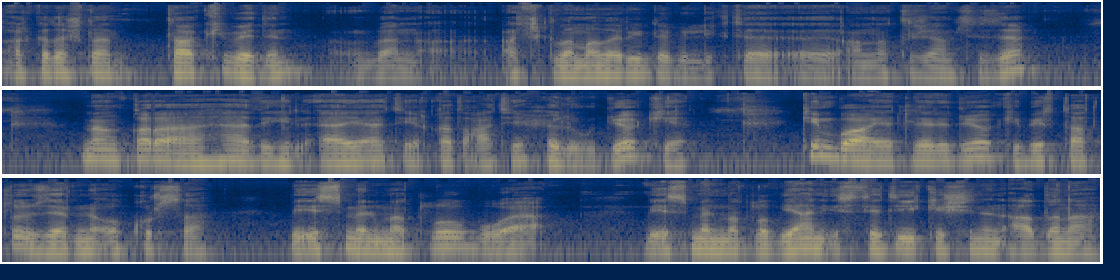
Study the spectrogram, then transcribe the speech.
Arkadaşlar takip edin. Ben açıklamalarıyla birlikte e, anlatacağım size. Men qara'a hâzihil âyâti kat'ati hulû diyor ki kim bu ayetleri diyor ki bir tatlı üzerine okursa bi ismel matlub ve bi ismel matlub yani istediği kişinin adına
